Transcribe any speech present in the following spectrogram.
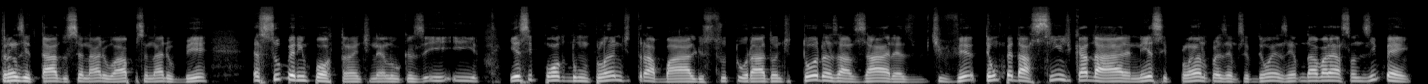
transitar do cenário A para o cenário B, é super importante, né, Lucas? E, e, e, esse ponto de um plano de trabalho estruturado, onde todas as áreas tiver, tem um pedacinho de cada área nesse plano, por exemplo, você deu um exemplo da avaliação de desempenho.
